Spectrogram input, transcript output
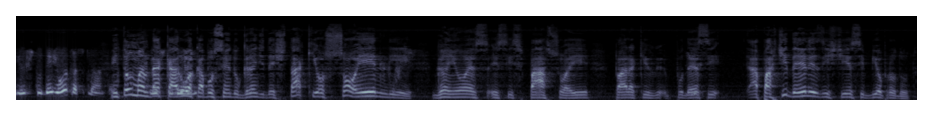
eu estudei outras plantas. Então o mandacaru estudei- acabou sendo o grande destaque ou só ele ganhou es- esse espaço aí para que pudesse, a partir dele, existir esse bioproduto?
